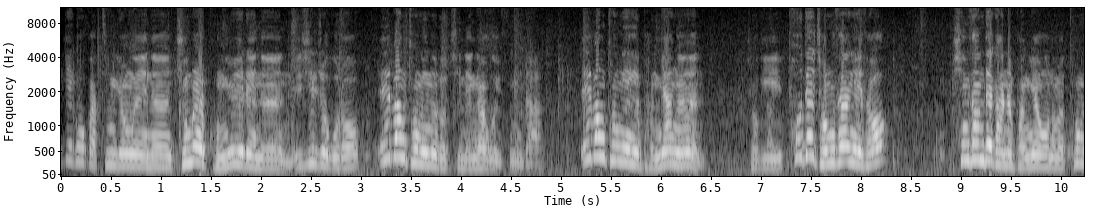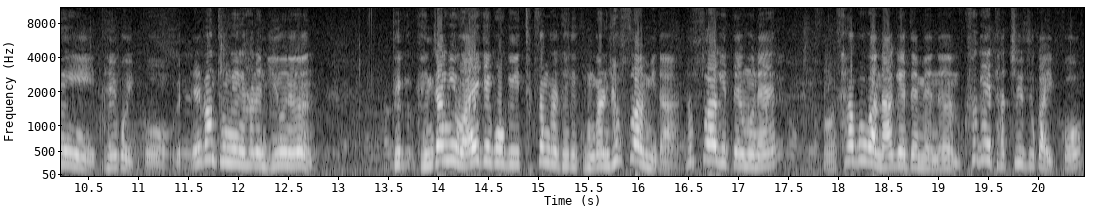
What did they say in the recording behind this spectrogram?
알계곡 같은 경우에는 주말 공휴일에는 일시적으로 일방 통행으로 진행하고 있습니다. 일방 통행의 방향은 저기 포대 정상에서 신선대 가는 방향으로만 통행이 되고 있고 일반 통행하는 이유는 되게 굉장히 와해계곡이 특성상 되게 공간을 협소합니다. 협소하기 때문에 어, 사고가 나게 되면은 크게 다칠 수가 있고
